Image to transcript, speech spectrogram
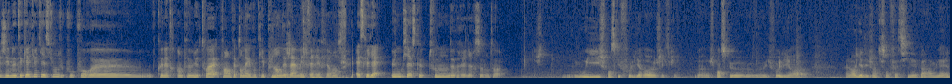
J'ai noté quelques questions du coup pour euh, connaître un peu mieux toi. Enfin, en fait, on a évoqué plein déjà, mais tes références. Est-ce qu'il y a une pièce que tout le monde devrait lire selon toi? Oui, je pense qu'il faut lire euh, Shakespeare. Euh, je pense que il faut lire. alors, il y a des gens qui sont fascinés par Hamlet.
